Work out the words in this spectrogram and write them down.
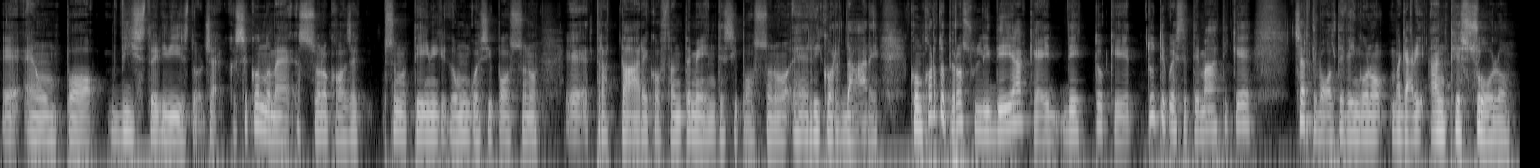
eh, è un po' visto e rivisto, cioè secondo me sono cose sono temi che comunque si possono eh, trattare costantemente, si possono eh, ricordare. Concordo però sull'idea che detto che tutte queste tematiche certe volte vengono magari anche solo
